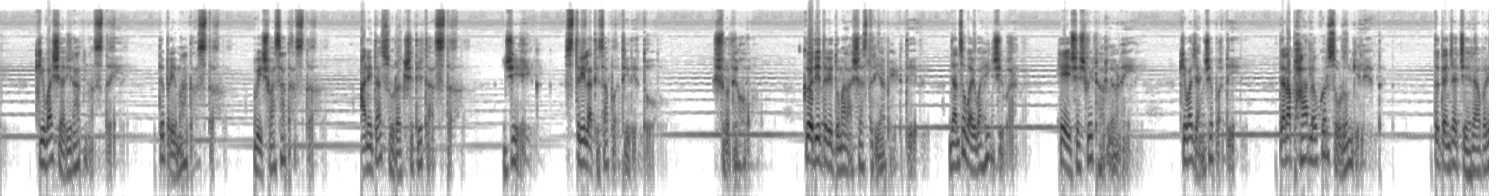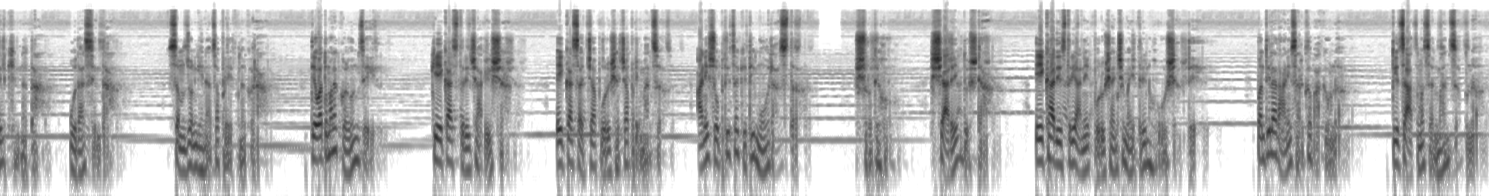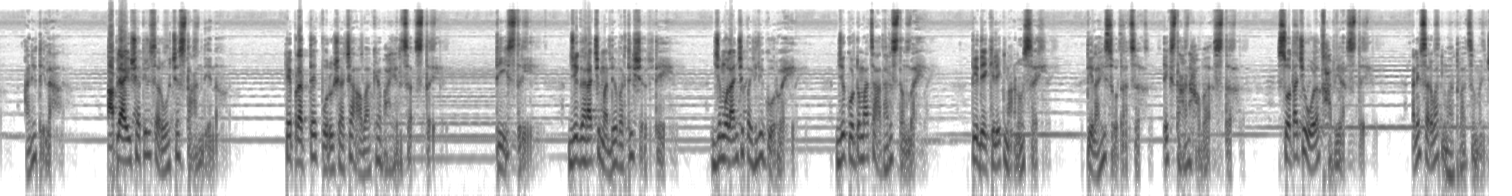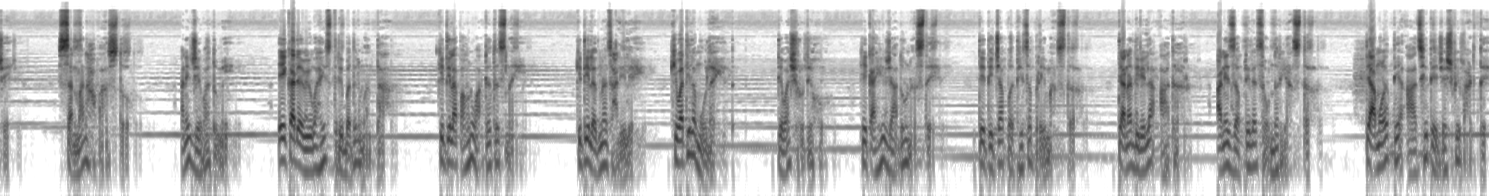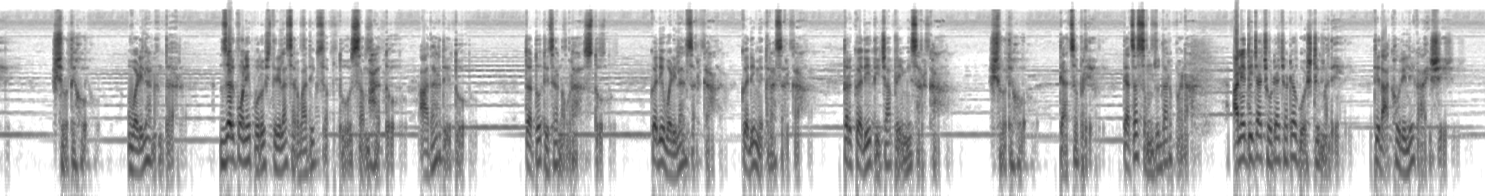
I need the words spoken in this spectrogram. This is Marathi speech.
किंवा शरीरात नसते. ते प्रेमात असतं विश्वासात असतं आणि त्या सुरक्षितेत असतं. जे एक स्त्रीला तिचा पती देतो. श्रोते हो कधीतरी तुम्हाला अशा स्त्रिया भेटतील ज्यांचं वैवाहिक जीवन हे यशस्वी ठरलं नाही किंवा ज्यांचे पती त्यांना फार लवकर सोडून गेलेत. तर त्यांच्या चेहऱ्यावरील खिन्नता उदासीनता समजून घेण्याचा प्रयत्न करा. तेव्हा तुम्हाला कळून जाईल की एका स्त्रीच्या आयुष्यात एका सच्च्या पुरुषाच्या प्रेमाचं आणि सोबतीचं किती मोल असतं. श्रोते हो शारीरिकदृष्ट्या एखादी स्त्री अनेक पुरुषांची मैत्रीण होऊ शकते. पण तिला राणीसारखं वागवणं तिचा आत्मसन्मान जपणं आणि तिला आपल्या आयुष्यातील सर्वोच्च स्थान देणं हे प्रत्येक पुरुषाच्या आवाक्या बाहेरचं असतंय. ती स्त्री जी घराची मध्यवर्ती शकते जी मुलांची पहिली गुरु आहे जी कुटुंबाचा आधारस्तंभ आहे ती देखील एक माणूस आहे. तिलाही स्वतःचं एक स्थान हवं असतं. स्वतःची ओळख हवी असते. आणि सर्वात महत्वाचं म्हणजे सन्मान हवा असतो. आणि जेव्हा तुम्ही एखाद्या विवाहित स्त्रीबद्दल म्हणता की तिला पाहून वाटतच नाही की ती लग्न झालेले किंवा तिला मुलं आहेत तेव्हा श्रोते हो हे काही जादू नसते. ते तिच्या पतीचं प्रेम असतं. त्यानं दिलेला आदर आणि जपलेलं सौंदर्य असतं. त्यामुळे ते आजही तेजस्वी वाटते. श्रोते हो वडिलानंतर जर कोणी पुरुष स्त्रीला सर्वाधिक जपतो सांभाळतो आधार देतो तर तो तिचा नवरा असतो. कधी वडिलांसारखा कधी मित्रासारखा तर कधी तिच्या प्रेमीसारखा. श्रोते हो त्याचं प्रेम त्याचा समजूतदारपणा आणि तिच्या छोट्या छोट्या गोष्टीमध्ये ती दाखवलेली काळजी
